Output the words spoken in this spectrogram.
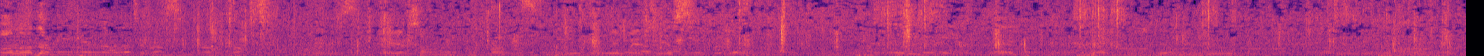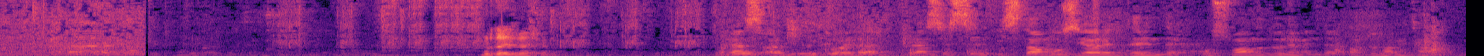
Ağladım. Buradayız başkanım. Prens Akihito ile Prenses'in İstanbul ziyaretlerinde Osmanlı döneminde Abdülhamit Han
